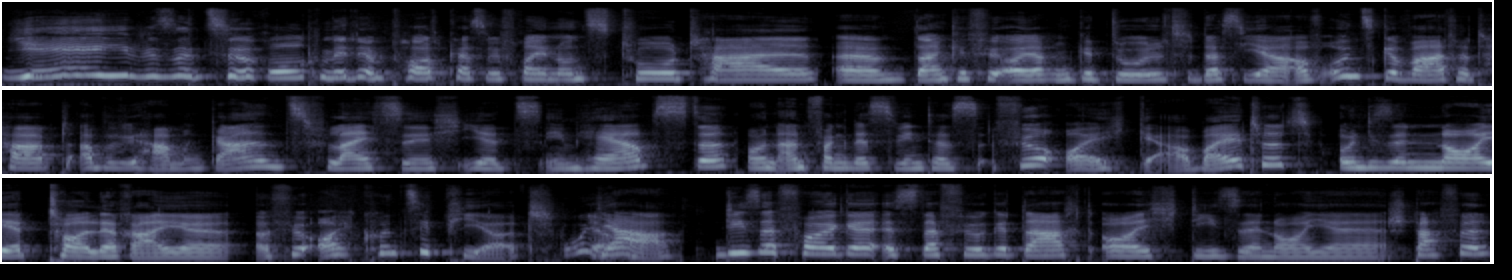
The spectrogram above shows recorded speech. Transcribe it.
yay, wir sind zurück mit dem Podcast. Wir freuen uns total. Ähm, danke für euren Geduld, dass ihr auf uns gewartet habt. Aber wir haben ganz fleißig jetzt im Herbst und Anfang des Winters für euch gearbeitet und diese neue tolle Reihe für euch konzipiert. Oh ja. ja. Diese Folge ist dafür gedacht, euch diese neue Staffel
